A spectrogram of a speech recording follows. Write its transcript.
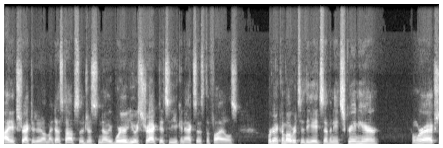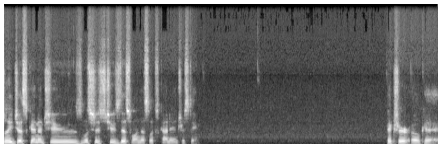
I extracted it on my desktop, so just know where you extract it so you can access the files. We're going to come over to the 878 screen here. And we're actually just going to choose, let's just choose this one. This looks kind of interesting. Picture, okay.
